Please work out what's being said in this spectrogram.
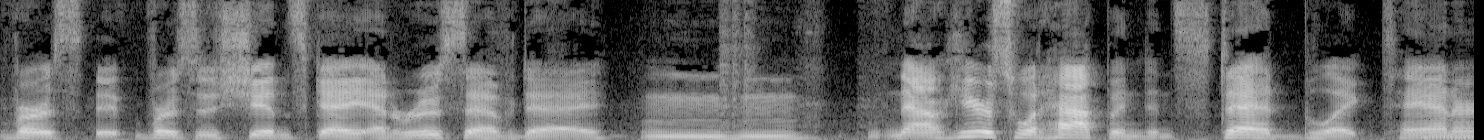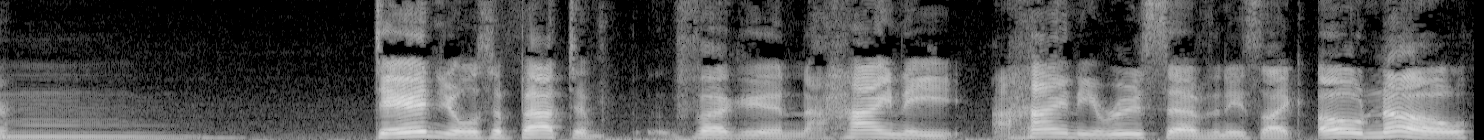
versus versus Shinsuke and Rusev Day. Mm-hmm. Now here's what happened instead, Blake Tanner. Daniel is about to fucking Heine Heine Rusev, and he's like, "Oh no,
